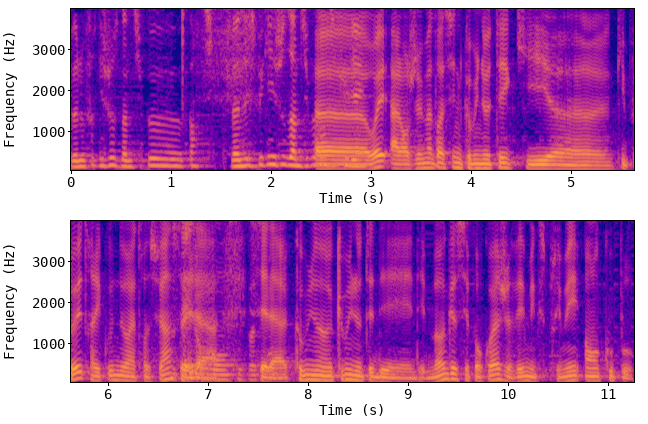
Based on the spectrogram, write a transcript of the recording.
vas nous faire quelque chose d'un petit peu particulier. Tu vas nous expliquer quelque chose d'un petit peu particulier. Euh, oui, alors je vais m'adresser à une communauté qui, euh, qui peut être à l'écoute de Rétrosphère. C'est la, c'est la communauté des, des MOG. C'est pourquoi je vais m'exprimer en coupeau.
